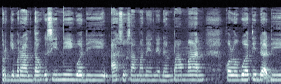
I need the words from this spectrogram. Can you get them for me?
pergi merantau ke sini gue diasuh sama nenek dan paman. Kalau gue tidak di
